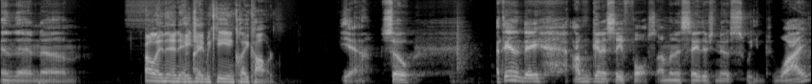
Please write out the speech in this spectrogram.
And then. Um, oh, and then AJ I, McKee and Clay Collard. Yeah. So at the end of the day, I'm going to say false. I'm going to say there's no sweep. Why?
